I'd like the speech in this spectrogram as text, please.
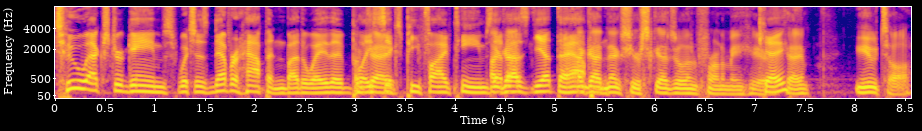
two extra games, which has never happened, by the way? They play Okay. six P5 teams. That got- has yet to happen. I got next year's schedule in front of me here. Okay. Okay. Utah,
